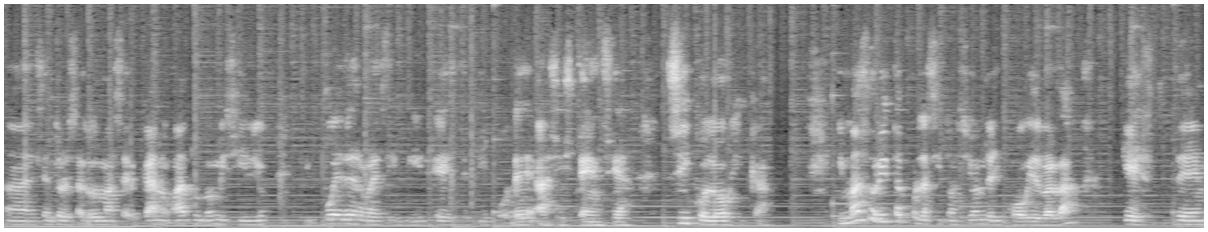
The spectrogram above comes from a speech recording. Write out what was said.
al centro de salud más cercano a tu domicilio y puedes recibir este tipo de asistencia psicológica. Y más ahorita por la situación del COVID verdad que este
